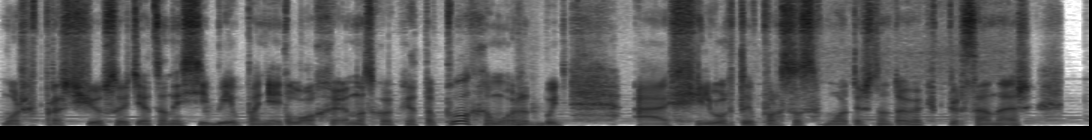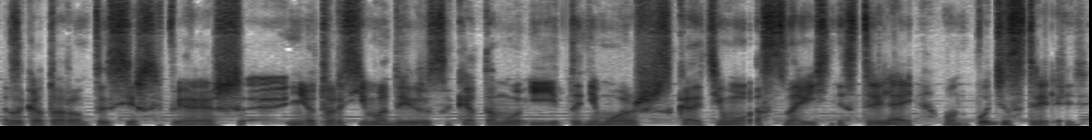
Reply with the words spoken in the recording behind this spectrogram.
можешь прочувствовать это на себе и понять плохо, насколько это плохо может быть. А в фильмах ты просто смотришь на то, как персонаж за которым ты собираешь, неотвратимо движется к этому, и ты не можешь сказать ему «остановись, не стреляй». Он будет стрелять.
